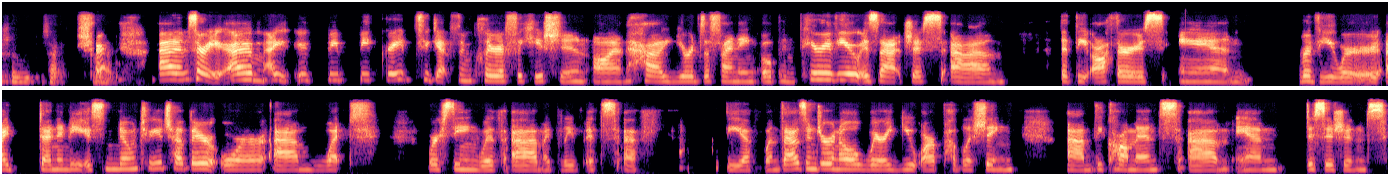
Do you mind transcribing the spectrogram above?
Patricia, sorry. Sure. Um, sorry. Um, I it'd be, be great to get some clarification on how you're defining open peer review. Is that just um, that the authors and reviewer identity is known to each other, or um, what we're seeing with um, I believe it's F the F1000 journal, where you are publishing um, the comments um, and decisions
